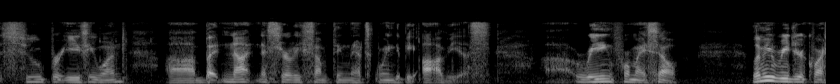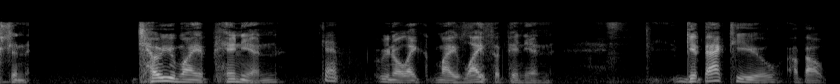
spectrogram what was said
super easy one uh, but not necessarily something that's going to be obvious uh, reading for myself let me read your question tell you my opinion okay you know like my life opinion get back to you about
